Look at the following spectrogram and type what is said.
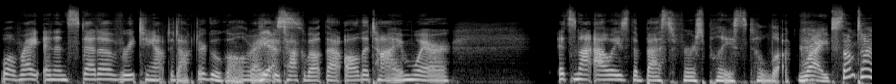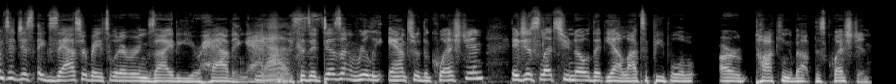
Well, right. And instead of reaching out to Dr. Google, right? Yes. We talk about that all the time where it's not always the best first place to look. Right. Sometimes it just exacerbates whatever anxiety you're having, actually, Yes. because it doesn't really answer the question. It just lets you know that, yeah, lots of people are talking about this question.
